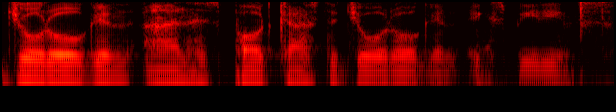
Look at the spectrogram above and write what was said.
Joe Rogan and his podcast, The Joe Rogan Experience.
